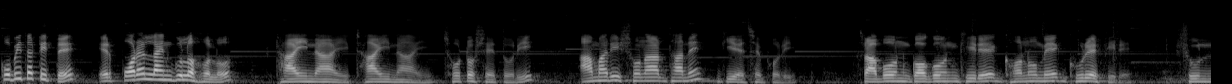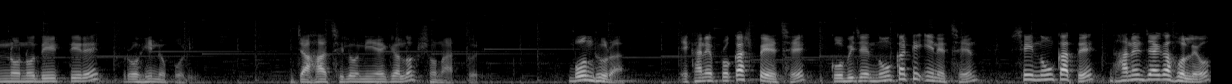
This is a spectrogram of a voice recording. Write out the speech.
কবিতাটিতে এর পরের লাইনগুলো হলো, ঠাই নাই ঠাই নাই, ছোট সে তরি, আমারই সোনার ধানে গিয়েছে ভরি। শ্রাবণ গগন ঘিরে, ঘন মেঘ ঘুরে ফিরে, শূন্য নদীর তীরে রহিন যাহা ছিল নিয়ে গেল সোনার তরি। বন্ধুরা, এখানে প্রকাশ পেয়েছে, কবি যে নৌকাটি এনেছেন, সেই নৌকাতে ধানের জায়গা হলেও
